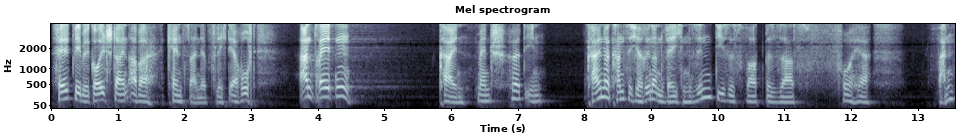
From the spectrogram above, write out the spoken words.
Feldwebel Goldstein aber kennt seine Pflicht. Er ruft Antreten. Kein Mensch hört ihn. Keiner kann sich erinnern, welchen Sinn dieses Wort besaß vorher. Wann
